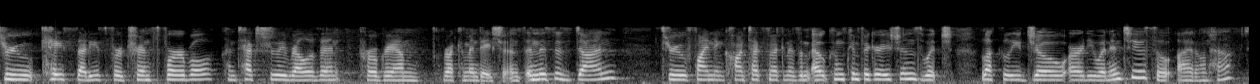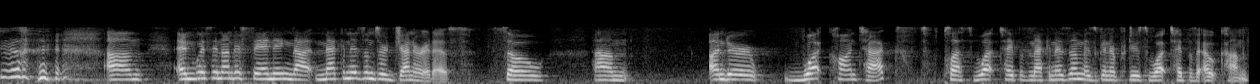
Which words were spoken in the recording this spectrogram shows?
through case studies for transferable, contextually relevant program recommendations. And this is done through finding context mechanism outcome configurations, which luckily Joe already went into, so I don't have to. um, and with an understanding that mechanisms are generative. So um, under what context plus what type of mechanism is going to produce what type of outcome.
